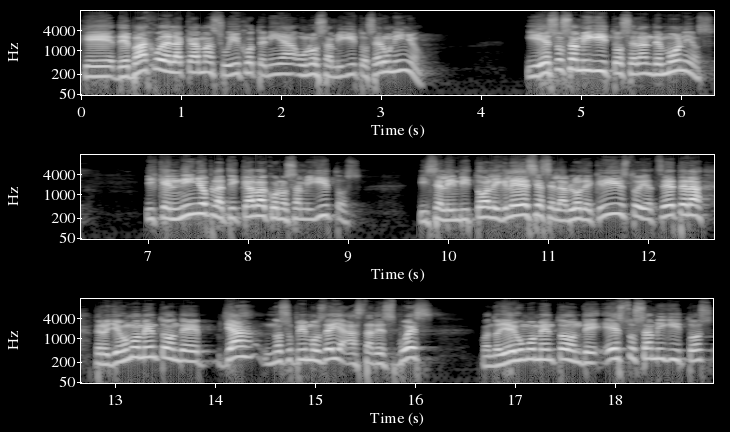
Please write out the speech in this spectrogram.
que debajo de la cama su hijo tenía unos amiguitos. Era un niño. Y esos amiguitos eran demonios. Y que el niño platicaba con los amiguitos. Y se le invitó a la iglesia, se le habló de Cristo y etcétera. Pero llegó un momento donde ya no supimos de ella, hasta después. Cuando llegó un momento donde estos amiguitos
